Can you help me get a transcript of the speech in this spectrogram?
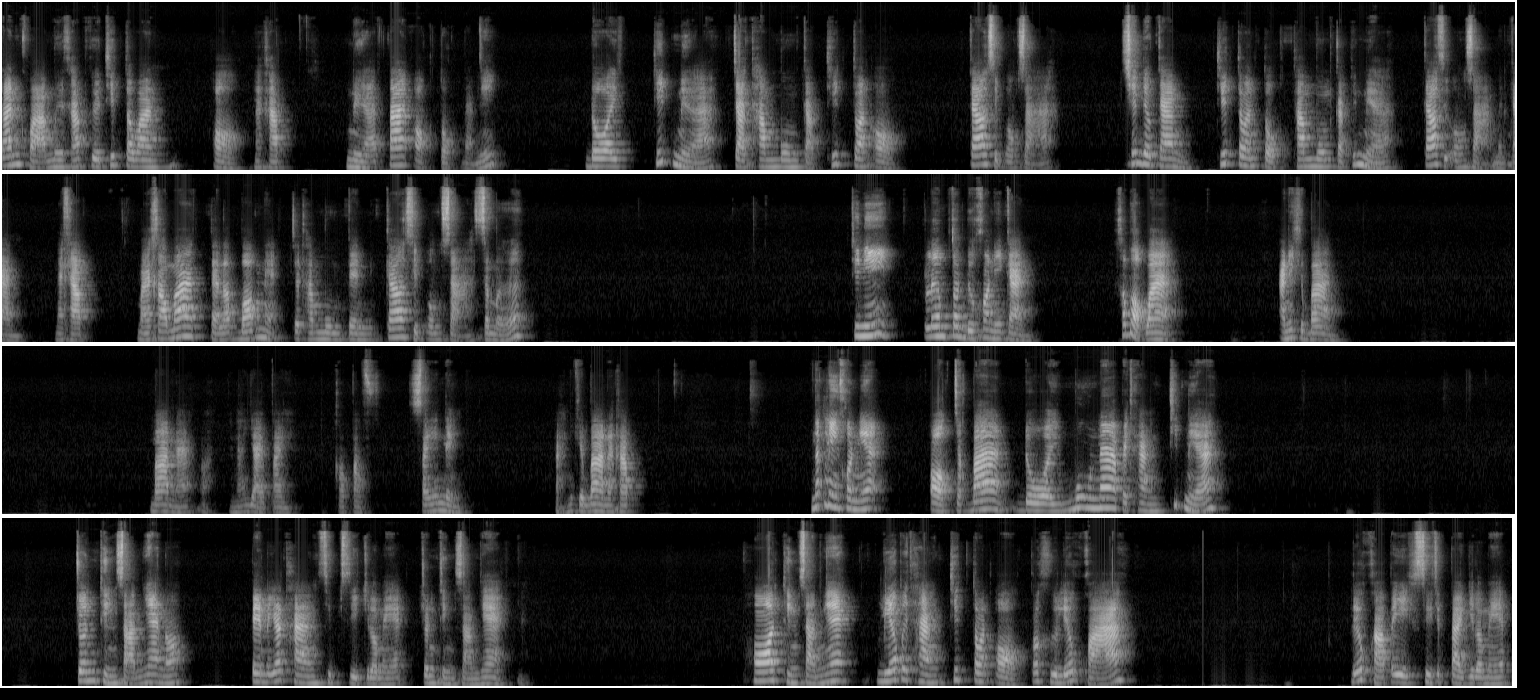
ด้านขวามือครับคือทิศตะวันออกนะครับ เหนือใต้ออกตกแบบนี้ โดยทิศเหนือจะทำมุมกับทิศตะวันออก 90 องศา เช่นเดียวกันทิศตะวันตกทำมุมกับทิศเหนือ 90 องศาเหมือนกันนะครับ หมายความว่าแต่ละบล็อกเนี่ยจะทำมุมเป็น 90 องศาเสมอ ทีนี้ เริ่มต้นดูข้อนี้กัน เขาบอกว่า อันนี้คือบ้าน บ้านนะนะใหญ่ไปขอปรับไซส์หนึ่งอะนี่คือบ้านนะครับ นักเรียนคนนี้ออกจากบ้านโดยมุ่งหน้าไปทางทิศเหนือ จนถึงสามแยกเนาะเป็นระยะทาง 14 กิโลเมตร จนถึงสามแยก พอถึงสามแยก เลี้ยวไปทางทิศตะวันออกก็คือเลี้ยวขวา เลี้ยวขวาไปอีก 48 กิโลเมตร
